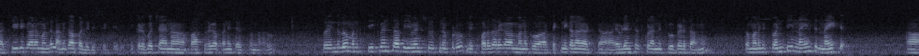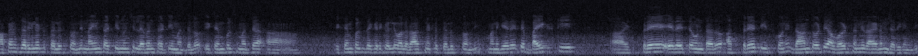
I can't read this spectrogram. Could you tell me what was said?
ఆ చీడిగాడ మండల్ అనకాపల్లి డిస్ట్రిక్ట్ ఇది. ఇక్కడికి వచ్చి ఆయన పాస్టర్గా పని చేస్తున్నారు. సో ఇందులో మనకి సీక్వెన్స్ ఆఫ్ ఈవెంట్స్ చూసినప్పుడు మీకు ఫర్దర్గా మనకు ఆ టెక్నికల్ ఎవిడెన్సెస్ కూడా అన్ని చూపెడతాము. సో మనకి ట్వంటీ నైన్త్ నైట్ అఫెన్స్ జరిగినట్టు తెలుస్తుంది. నైన్ థర్టీ నుంచి లెవెన్ థర్టీ మధ్యలో ఈ టెంపుల్స్ మధ్య ఈ టెంపుల్స్ దగ్గరికి వెళ్ళి వాళ్ళు రాసినట్లు తెలుస్తుంది. మనకి ఏదైతే బైక్స్కి స్ప్రే ఏదైతే ఉంటుందో ఆ స్ప్రే తీసుకొని దాంతో ఆ వర్డ్స్ అన్ని రాయడం జరిగింది.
